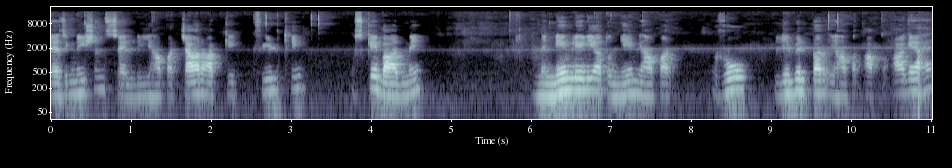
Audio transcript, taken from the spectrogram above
designation salary यहाँ पर चार आपके फ़ील्ड थे। उसके बाद में हमने नेम ले लिया तो नेम यहाँ पर रो लेवल पर यहाँ पर आपका आ गया है।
